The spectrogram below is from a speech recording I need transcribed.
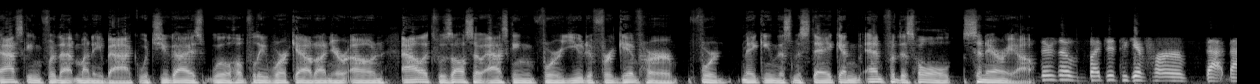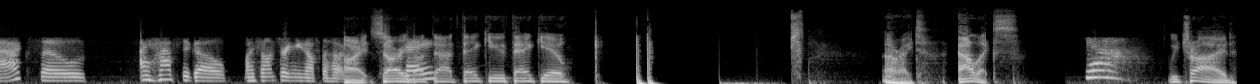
asking for that money back, which you guys will hopefully work out on your own, Alex was also asking for you to forgive her for making this mistake and, and for this whole scenario. there's no budget to give her that back, so I have to go. My phone's ringing off the hook. All right. Sorry Okay. about that. Thank you. Thank you. All right. Alex, Yeah. we tried.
